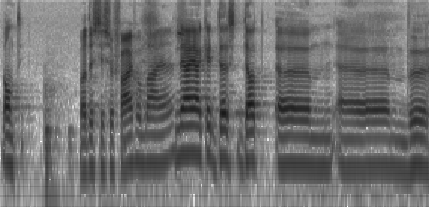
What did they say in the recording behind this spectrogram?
want Wat is die survival bias? Nou ja, kijk, dat, dat ehm, ehm, we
